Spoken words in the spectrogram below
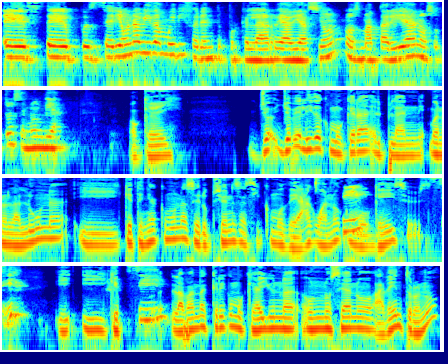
Este, pues sería una vida muy diferente porque la radiación nos mataría a nosotros en un día. Ok. Yo, yo había leído como que era el plan, bueno, la luna y que tenía como unas erupciones así como de agua, ¿no? Sí. Como geysers. Sí, Y, y que sí. la banda cree como que hay una, un océano adentro, ¿no?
